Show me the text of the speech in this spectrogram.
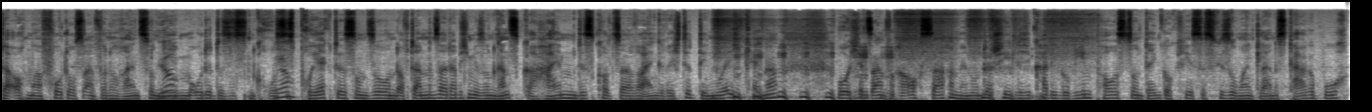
da auch mal Fotos einfach nur reinzunehmen, ohne dass es ein großes Ja. Projekt ist und so. Und auf der anderen Seite habe ich mir so einen ganz geheimen Discord-Server eingerichtet, den nur ich kenne, wo ich jetzt einfach auch Sachen in unterschiedliche Kategorien poste und denke, okay, es ist wie so mein kleines Tagebuch.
